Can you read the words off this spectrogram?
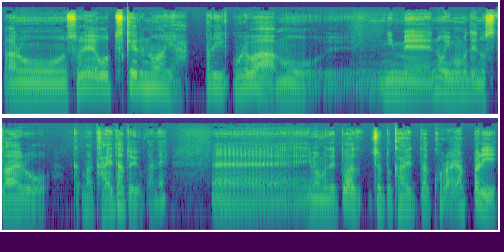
あのそれをつけるのはやっぱりこれはもう任命の今までのスタイルをまあ、変えたというかね、えー今までとはちょっと変えたこれはやっぱり、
